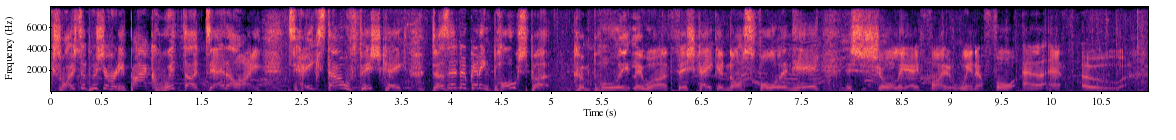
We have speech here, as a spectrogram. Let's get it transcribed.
tries to push everybody back with the Deadeye. Takes down Fishcake. Does end up getting pulsed, but completely worth. Fishcake and Nos fall in here. This is surely a fight winner for LFO.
